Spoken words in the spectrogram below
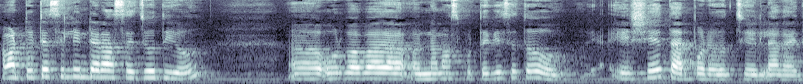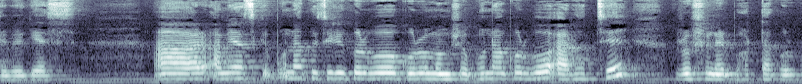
আমার দুইটা সিলিন্ডার আছে যদিও ওর বাবা নামাজ পড়তে গেছে তো, এসে তারপরে হচ্ছে লাগাই দেবে গ্যাস। আর আমি আজকে বোনা খিচুড়ি করব, গরুর মাংস বোনা করব আর হচ্ছে রসুনের ভর্তা করব।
